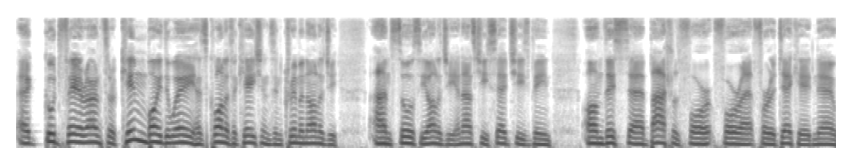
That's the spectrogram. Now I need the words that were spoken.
A uh, good, fair answer. Kim, by the way, has qualifications in criminology and sociology. And as she said, she's been on this uh, battle for, for, uh, for a decade now.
